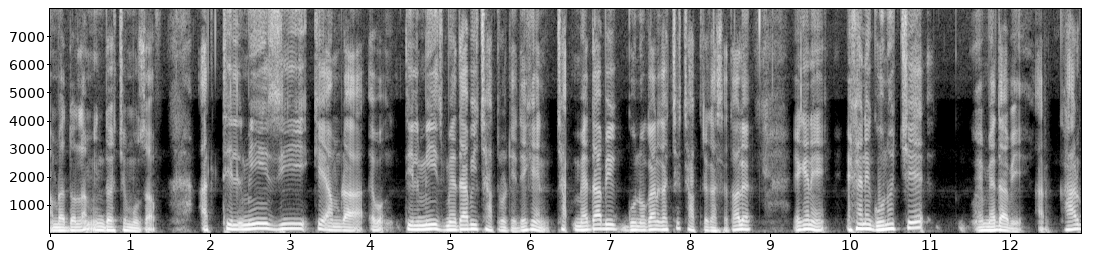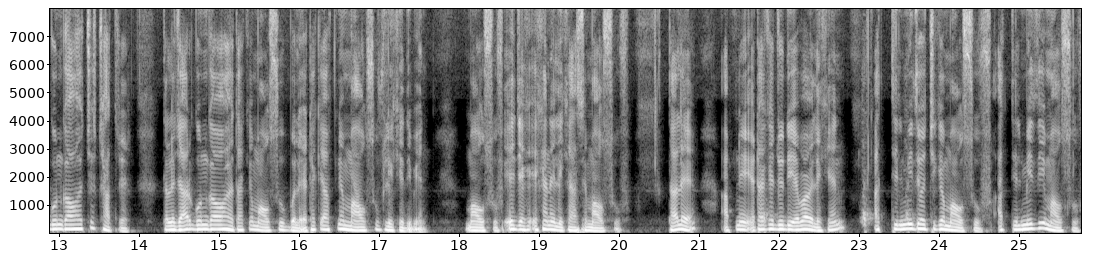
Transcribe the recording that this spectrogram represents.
আমরা ধরলাম ইন্দা হচ্ছে মুজাফ। আর তিলমিজিকে আমরা, এবং তিলমিজ মেধাবী ছাত্রটি, দেখেন মেধাবী গুণগান গাচ্ছে ছাত্রের কাছে। তাহলে এখানে এখানে গুণ হচ্ছে মেধাবী, আর কার গুণ গাওয়া হচ্ছে ছাত্রের। তাহলে যার গুণ গাওয়া হয় তাকে মাউসুফ বলে, এটাকে আপনি মাউসুফ লিখে দিবেন। মাউসুফ। এই যে এখানে লেখা আছে মাউসুফ। তাহলে আপনি এটাকে যদি এভাবে লেখেন আর তিলমিদি হচ্ছে কি মাউসুফ। আর তিলমিদি মাউসুফ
